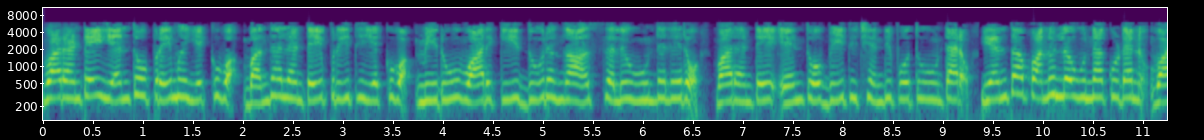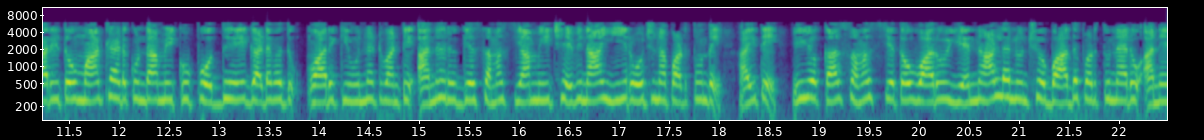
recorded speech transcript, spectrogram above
వారంటే ఎంతో ప్రేమ ఎక్కువ బంధాలంటే ప్రీతి ఎక్కువ. మీరు వారికి దూరంగా అస్సలు ఉండలేరు. వారంటే ఎంతో భీతి చెందిపోతూ ఉంటారు. ఎంత పనుల్లో ఉన్నా కూడాను వారితో మాట్లాడకుండా మీకు పొద్దే గడవదు. వారికి ఉన్నటువంటి అనారోగ్య సమస్య మీ చెవిన ఈ రోజున పడుతుంది. అయితే ఈ యొక్క సమస్యతో వారు ఎన్నాళ్ళ నుంచో బాధపడుతున్నారు అనే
